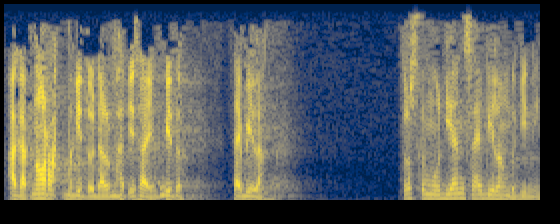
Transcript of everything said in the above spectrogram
Agak norak begitu dalam hati saya, begitu. Saya bilang. Terus kemudian saya bilang begini.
